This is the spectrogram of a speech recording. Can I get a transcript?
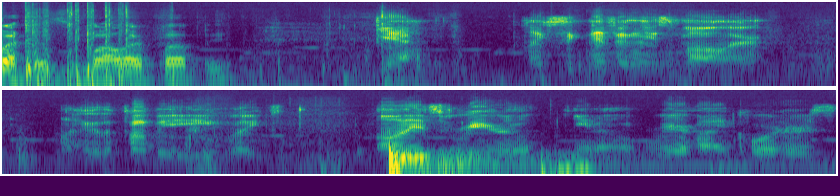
what a smaller puppy. Yeah, like significantly smaller. Like the puppy, like on its rear, you know, rear hindquarters,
